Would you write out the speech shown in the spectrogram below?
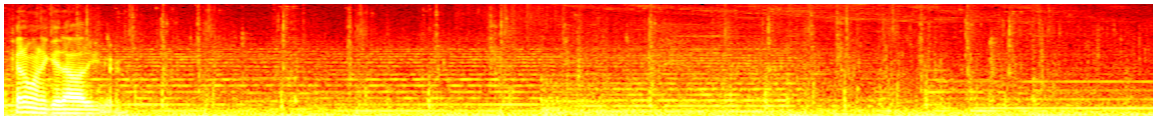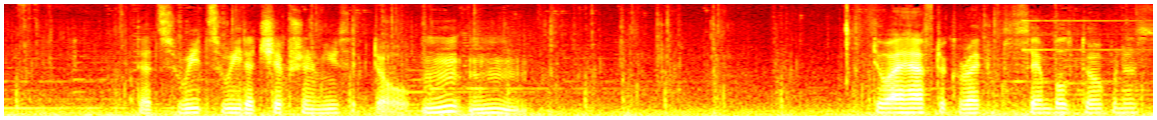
Kinda wanna get out of here. That sweet, sweet Egyptian music though. Mm-mm. Do I have the correct symbol to open this?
